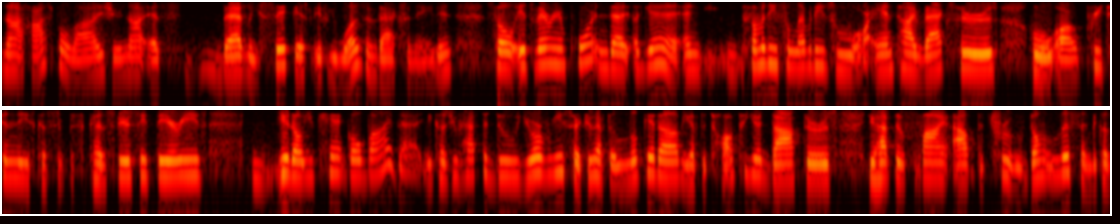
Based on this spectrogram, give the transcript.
not hospitalized, you're not as badly sick as if you wasn't vaccinated. So it's very important that again, and some of these celebrities who are anti-vaxxers, who are preaching these conspiracy theories, you know, you can't go by that because you have to do your research. You have to look it up. You have to talk to your doctors. You have to find out the truth. Don't listen because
